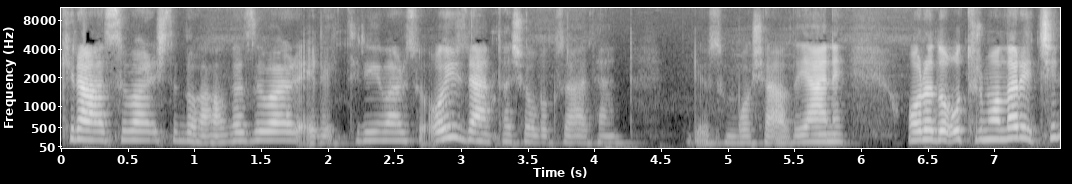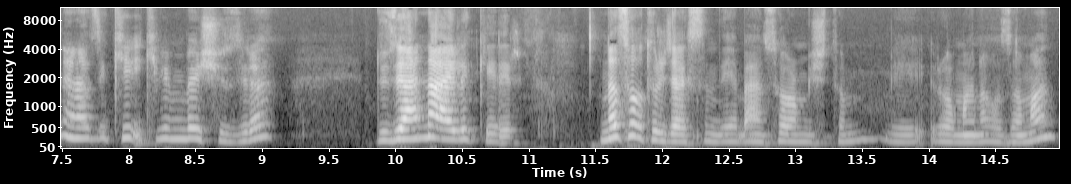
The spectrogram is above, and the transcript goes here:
kirası var işte doğalgazı var elektriği var. O yüzden Taşoluk zaten biliyorsun boşaldı. Yani orada oturmalar için en az 2 2500 lira düzenli aylık gelir. Nasıl oturacaksın diye ben sormuştum bir romana o zaman.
